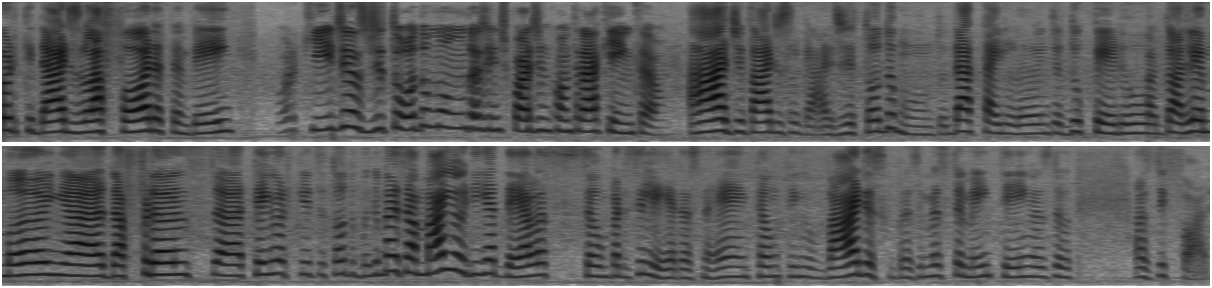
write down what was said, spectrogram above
orquidários lá fora também. Orquídeas de todo mundo a gente pode encontrar aqui então? Ah, de vários lugares, de todo mundo. Da Tailândia, do Peru, da Alemanha, da França. Tem orquídeas de todo mundo, mas a maioria delas são brasileiras, né? Então tenho várias brasileiras, mas também tenho as, do, as de fora.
